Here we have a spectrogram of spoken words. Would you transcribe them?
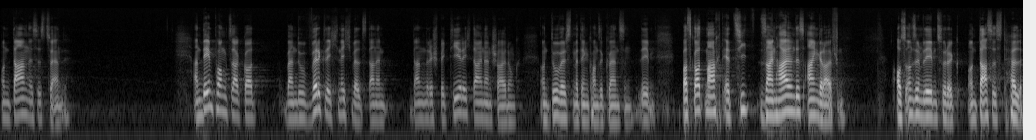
und dann ist es zu Ende. An dem Punkt sagt Gott, wenn du wirklich nicht willst, dann, dann respektiere ich deine Entscheidung und du wirst mit den Konsequenzen leben. Was Gott macht, er zieht sein heilendes Eingreifen aus unserem Leben zurück und das ist Hölle.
